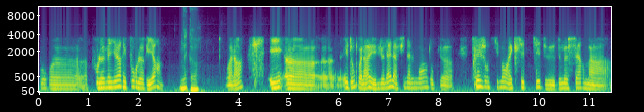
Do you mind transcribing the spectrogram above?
pour euh, pour le meilleur et pour le rire. D'accord. Voilà. Et euh, et donc voilà. Et Lionel a finalement donc très gentiment accepté de, de me faire ma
